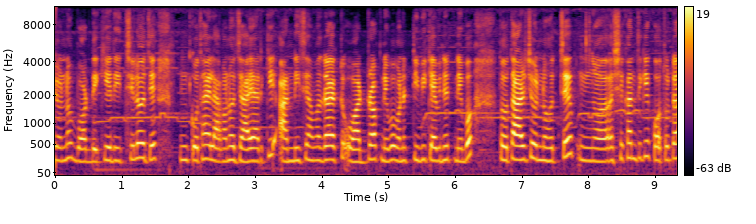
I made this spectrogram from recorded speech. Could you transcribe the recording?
জন্য বর দেখিয়ে দিচ্ছিল যে কোথায় লাগানো যায় আর কি। আর নিচে আমরা একটা ওয়ার্ড্রপ নেব মানে টিভি ক্যাবিনেট নেব। তো তার জন্য হচ্ছে সেখান থেকে কতটা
